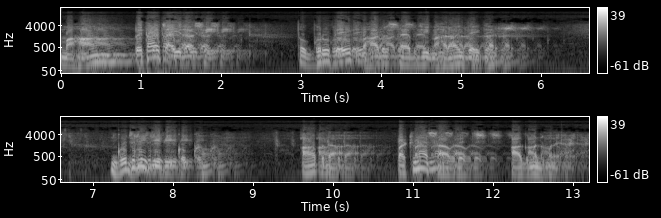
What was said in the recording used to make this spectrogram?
ਮਹਾਨ ਪਿਤਾ ਚਾਹੀਦਾ ਸੀ। ਤੋ ਗੁਰੂ ਤੇਗ ਬਹਾਦਰ ਸਾਹਿਬ ਜੀ ਮਹਾਰਾਜ ਦੇ ਘਰ, ਗੁਜਰੀ ਜੀ ਦੀ ਕੁੱਖੋਂ ਆਪ ਦਾ ਪਟਨਾ ਸਾਹਿਬ ਵਿੱਚ ਆਗਮਨ ਹੋਇਆ ਹੈ।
